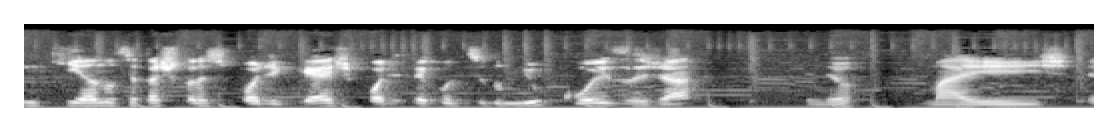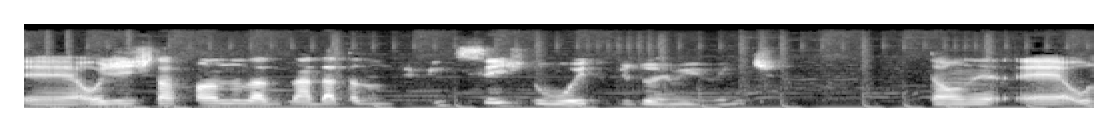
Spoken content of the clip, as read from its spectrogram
em que ano você tá escutando esse podcast, pode ter acontecido mil coisas já, entendeu? Mas é, hoje a gente tá falando na, na, data do 26 de 8 de 2020. Então, né, é, o,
